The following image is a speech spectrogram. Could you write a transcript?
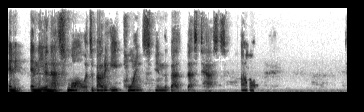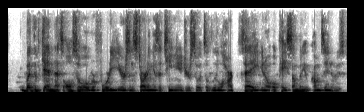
and and even that's small. It's about eight points in the best, best tests. Um, but again, that's also over 40 years and starting as a teenager, so it's a little hard to say, you know, okay, somebody who comes in who's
